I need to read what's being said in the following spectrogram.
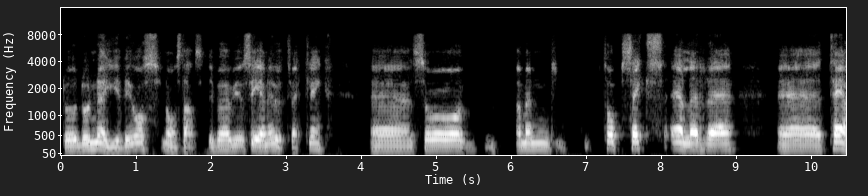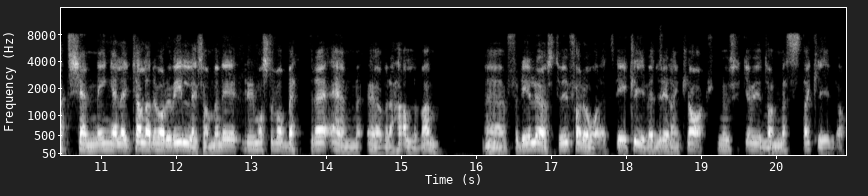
då, då nöjer vi oss någonstans. Vi behöver ju se en utveckling. Eh, så ja, men topp sex eller eh, eh, tätkänning eller kalla det vad du vill. Liksom. Men det, det måste vara bättre än över halvan. Mm. Eh, för det löste vi förra året. Det är klivet det. redan klart. Nu ska vi ta mm. nästa kliv då.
